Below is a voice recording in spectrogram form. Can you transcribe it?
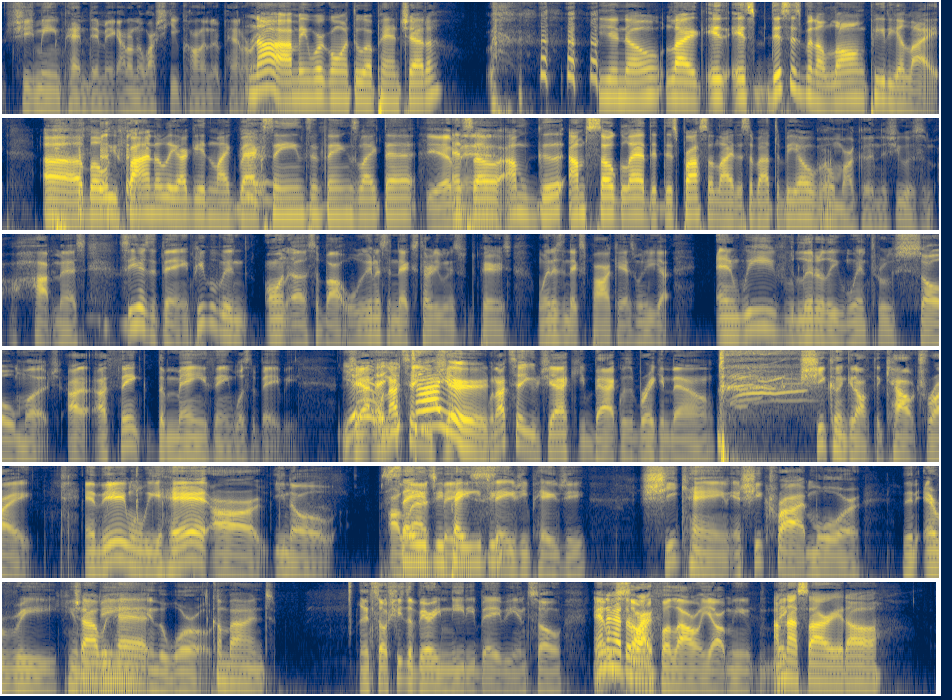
She mean pandemic. I don't know why she keep calling it a panorama. Nah, I mean we're going through a pancetta. you know, like it, it's this has been a long Pedialyte. Uh, but we finally are getting like vaccines and things like that. yeah, and man. so I'm good. I'm so glad that this proselyte is about to be over. Oh my goodness, you was hot mess. See, here's the thing: people been on us about when is the next thirty minutes with Perrys, when is the next podcast, when you got, and we've literally went through so much. I I think the main thing was the baby. Yeah, when I you tell you, tired. Ja- when I tell you, Jackie back was breaking down. she couldn't get off the couch right, and then when we had our, you know, our last baby, Pagey. Sagey Pagey, she came and she cried more than every human Child we being had in the world. combined. And so she's a very needy baby, and so And I we had to sorry write- for allowing y'all. I mean, I'm not sorry at all.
